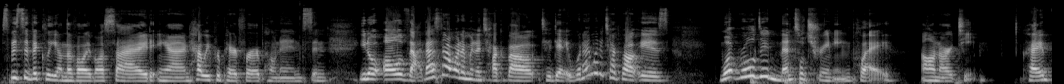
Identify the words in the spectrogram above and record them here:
specifically on the volleyball side and how we prepared for our opponents and you know all of that. That's not what I'm going to talk about today. What I'm going to talk about is what role did mental training play on our team? Okay?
